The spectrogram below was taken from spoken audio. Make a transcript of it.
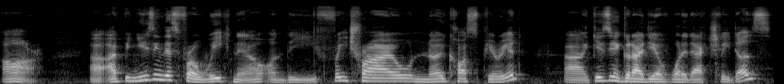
are. Uh, I've been using this for a week now on the free trial, no cost period. Uh, it gives you a good idea of what it actually does.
